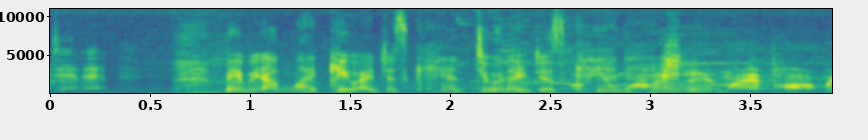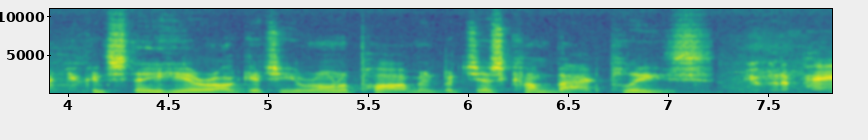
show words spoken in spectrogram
did it. Maybe I'm like you. I just can't do it. I just Look, can't you want to stay in my apartment? You can stay here, or I'll get you your own apartment. But just come back, please. You're gonna pay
